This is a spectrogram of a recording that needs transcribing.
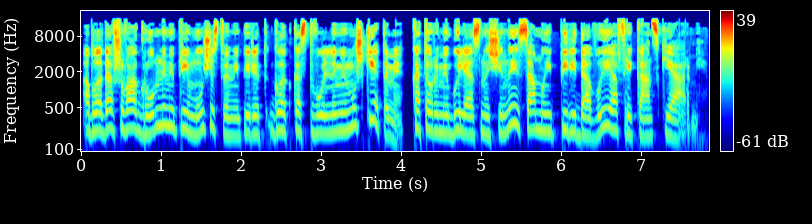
обладавшего огромными преимуществами перед гладкоствольными мушкетами, которыми были оснащены самые передовые африканские армии.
